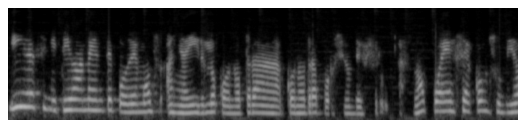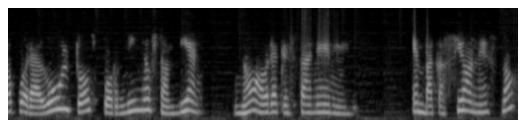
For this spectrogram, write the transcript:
Y definitivamente podemos añadirlo con otra, con otra porción de frutas, ¿no? Puede ser consumido por adultos, por niños también, ¿no? Ahora que están en, en vacaciones, ¿no?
